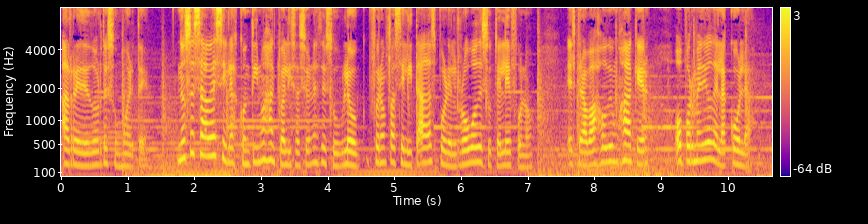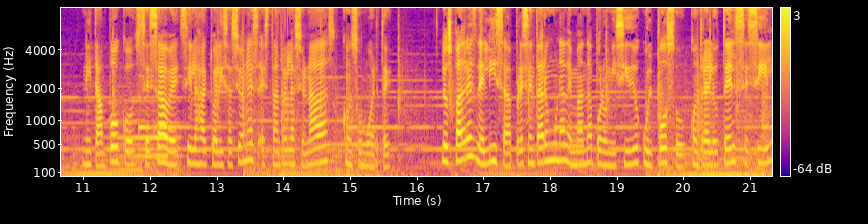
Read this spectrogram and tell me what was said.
alrededor de su muerte. No se sabe si las continuas actualizaciones de su blog fueron facilitadas por el robo de su teléfono, el trabajo de un hacker o por medio de la cola, ni tampoco se sabe si las actualizaciones están relacionadas con su muerte. Los padres de Lisa presentaron una demanda por homicidio culposo contra el Hotel Cecil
